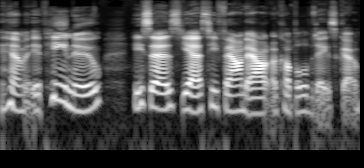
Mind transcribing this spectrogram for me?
him if he knew. He says, yes, he found out a couple of days ago.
